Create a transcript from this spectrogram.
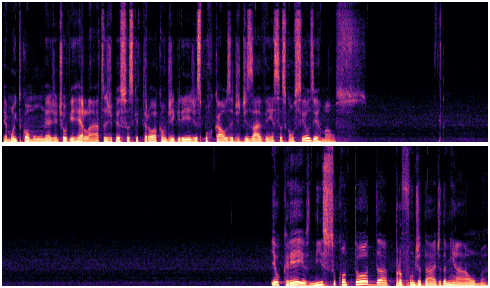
É muito comum né, a gente ouvir relatos de pessoas que trocam de igrejas por causa de desavenças com seus irmãos. Eu creio nisso com toda a profundidade da minha alma.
